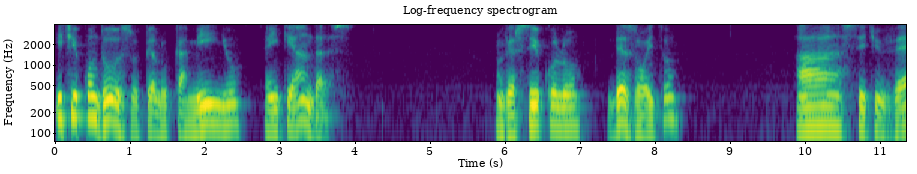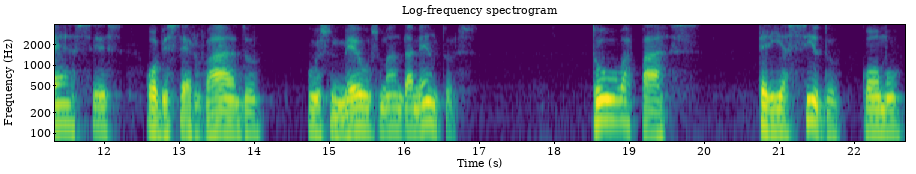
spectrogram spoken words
e te conduzo pelo caminho em que andas. No versículo 18, Ah, se tivesses observado os meus mandamentos. Tua paz teria sido como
